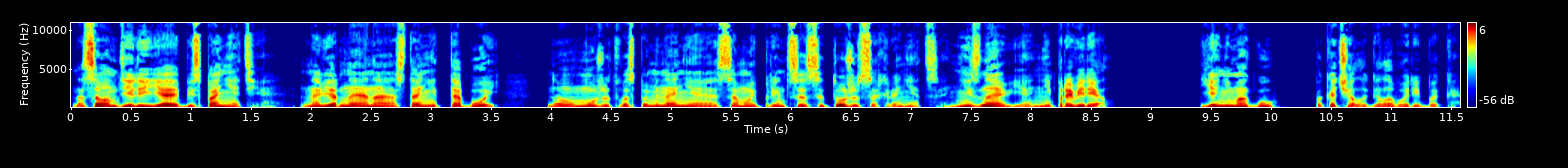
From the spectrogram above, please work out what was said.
На самом деле я без понятия. Наверное, она станет тобой, но, может, воспоминания самой принцессы тоже сохранятся. Не знаю я, не проверял. Я не могу, покачала головой Ребекка.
